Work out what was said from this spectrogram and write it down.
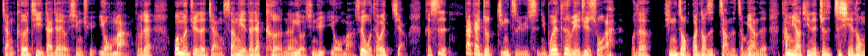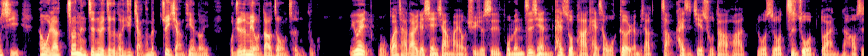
讲科技大家有兴趣？有嘛，对不对？我有没有觉得讲商业大家可能有兴趣？有嘛，所以我才会讲。可是大概就仅止于此，你不会特别去说，啊，我的听众观众是长得怎么样的？他们要听的就是这些东西，然后我要专门针对这个东西去讲他们最想听的东西。我觉得没有到这种程度。因为我观察到一个现象蛮有趣，就是我们之前开始做 podcast，我个人比较早开始接触到的话，如果是说制作端，然后是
